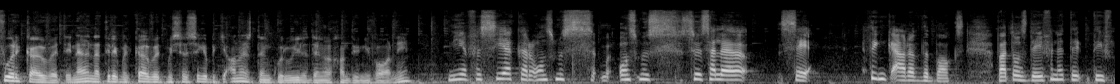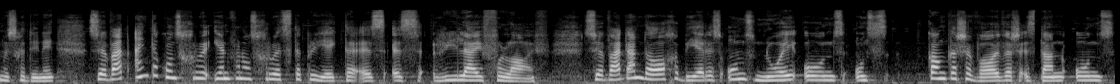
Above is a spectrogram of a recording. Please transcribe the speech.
voor Covid en nou natuurlik met Covid moet jy seker 'n bietjie anders dink oor hoe jy dinge gaan doen nie waar nie? Nee, verseker, ons moes ons moes soos hulle sê think out of the box wat ons definitief moes gedoen het. So wat eintlik ons groot een van ons grootste projekte is is Relay for Life. So wat dan daar gebeur is ons nooi ons ons kanker survivors is dan ons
